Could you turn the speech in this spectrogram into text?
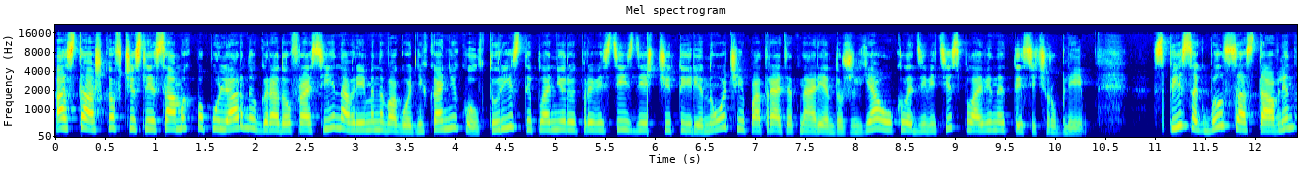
Осташков в числе самых популярных городов России на время новогодних каникул. Туристы планируют провести здесь 4 ночи и потратят на аренду жилья около 9,5 тысяч рублей. Список был составлен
